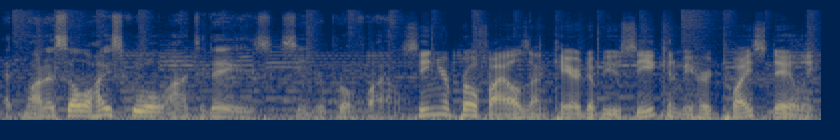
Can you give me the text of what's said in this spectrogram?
at Monticello High School on today's Senior Profile. Senior Profiles on KRWC can be heard twice daily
